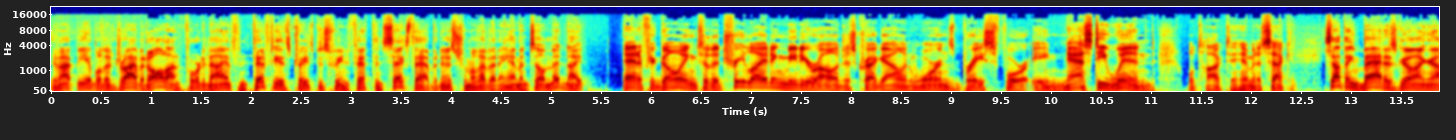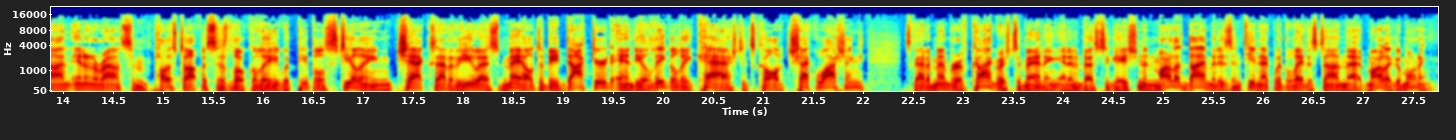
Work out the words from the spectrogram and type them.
You'll not be able to drive at all on 49th and 50th Streets between 5th and 6th Avenues from 11 a.m. until midnight. And if you're going to the tree lighting, meteorologist Craig Allen warns brace for a nasty wind. We'll talk to him in a second. Something bad is going on in and around some post offices locally with people stealing checks out of the U.S. mail to be doctored and illegally cashed. It's called check washing. It's got a member of Congress demanding an investigation, and Marla Diamond is in Teaneck with the latest on that. Marla, good morning.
